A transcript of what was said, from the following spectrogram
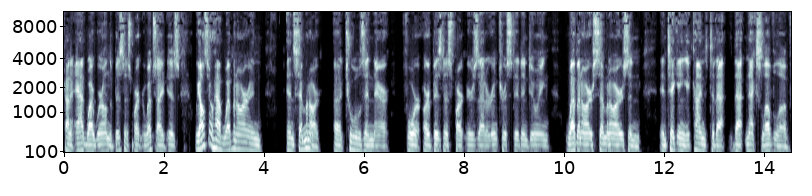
kind of add while we're on the business partner website is we also have webinar and and seminar uh, tools in there for our business partners that are interested in doing webinars seminars and and taking it kind of to that that next level of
